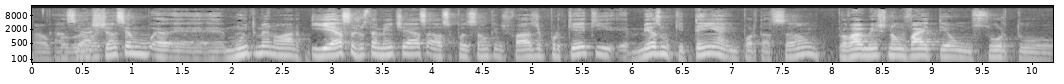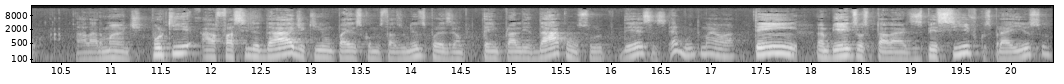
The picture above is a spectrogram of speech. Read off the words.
Tá, assim, a chance é, é, é, é, muito menor. E essa justamente é a suposição que a gente faz de por que, que mesmo que tenha importação, provavelmente não vai ter um surto alarmante. Porque a facilidade que um país como os Estados Unidos, por exemplo, tem para lidar com um surto desses é muito maior. Tem ambientes hospitalares específicos para isso,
